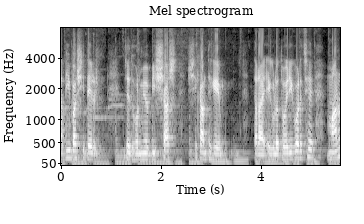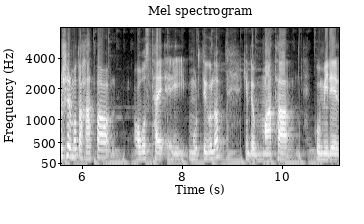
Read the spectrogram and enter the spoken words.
আদিবাসীদের যে ধর্মীয় বিশ্বাস, সেখান থেকে তারা এগুলো তৈরি করেছে। মানুষের মতো হাত পা অবস্থায় এই মূর্তিগুলো, কিন্তু মাথা, কুমিরের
